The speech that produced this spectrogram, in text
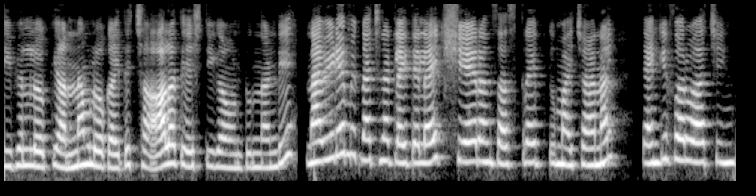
టిఫిన్లోకి అన్నంలోకి అయితే చాలా టేస్టీగా ఉంటుందండి. నా వీడియో మీకు నచ్చినట్లయితే like share and subscribe to my channel. Thank you for watching.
